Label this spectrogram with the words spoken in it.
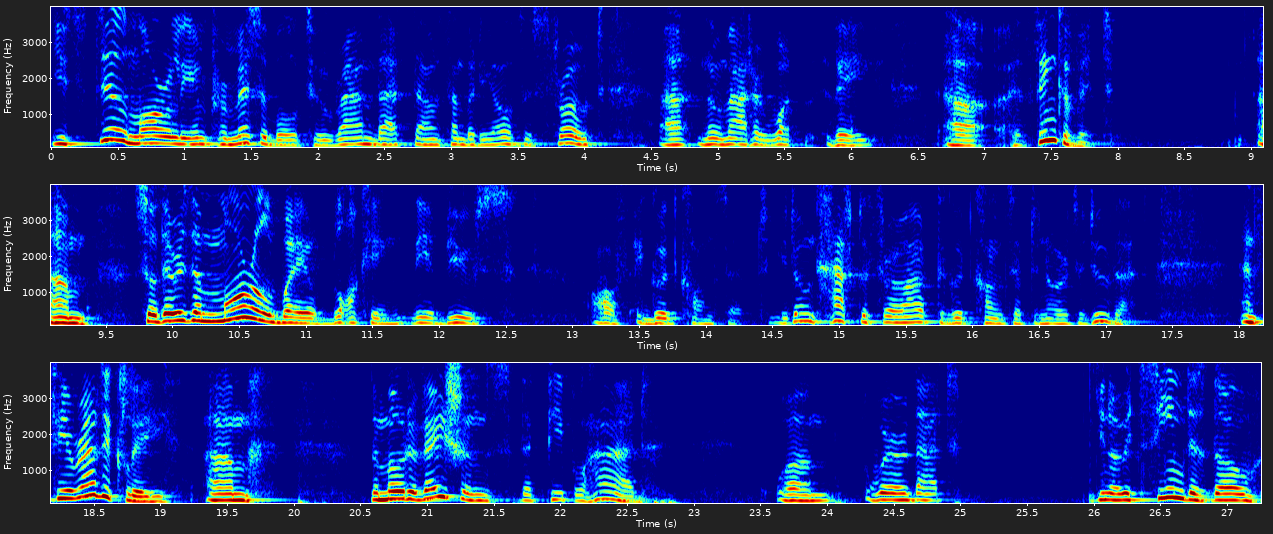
it's still morally impermissible to ram that down somebody else's throat, uh, no matter what they uh, think of it. Um, so there is a moral way of blocking the abuse of a good concept. You don't have to throw out the good concept in order to do that. And theoretically, um, the motivations that people had um, were that, you know, it seemed as though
